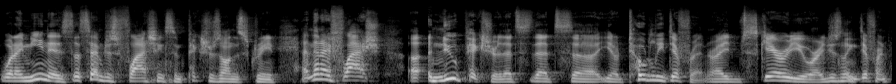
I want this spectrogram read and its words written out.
what i mean is let's say i'm just flashing some pictures on the screen and then i flash a, a new picture that's that's uh, you know totally different or i scare you or i do something different.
